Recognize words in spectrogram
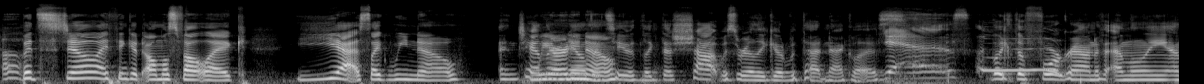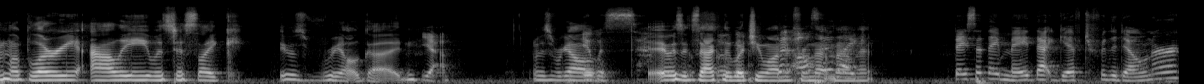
but still I think it almost felt like yes, like we know. And Chandler we already know. it too. Like the shot was really good with that necklace. Yes. Like the foreground of Emily and the blurry Ali was just like it was real good. Yeah. It was real. It was. It was exactly so what you wanted But from that also, like, moment. They said they made that gift for the donor.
